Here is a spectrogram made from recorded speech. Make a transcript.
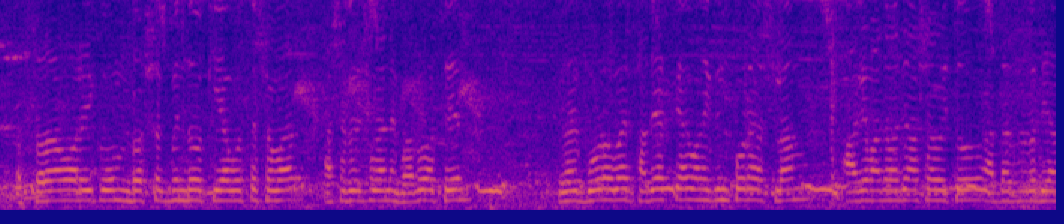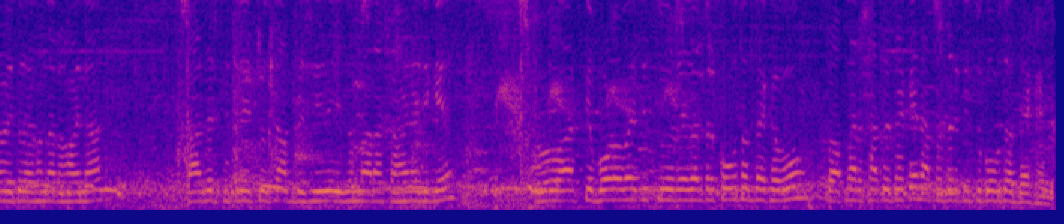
আসসালামু আলাইকুম, দর্শকবৃন্দ, কী অবস্থা সবার? আশা করি সবাই অনেক ভালো আছেন। এবার বড় ভাইয়ের সাথে আজকে অনেকদিন পরে আসলাম। আগে মাঝে মাঝে আসা হইতো আড্ডা টাড্ডা দেওয়া হইতো, এখন আর হয় না। কাজের ক্ষেত্রে একটু চাপ বেশি, এই জন্য আর আসা হয় না এদিকে। তো আজকে বড় ভাই কিছু রেজাল্টের কবিতা দেখাবো। তো আপনারা সাথে থাকেন, আপনাদের কিছু কবিতা দেখাই।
